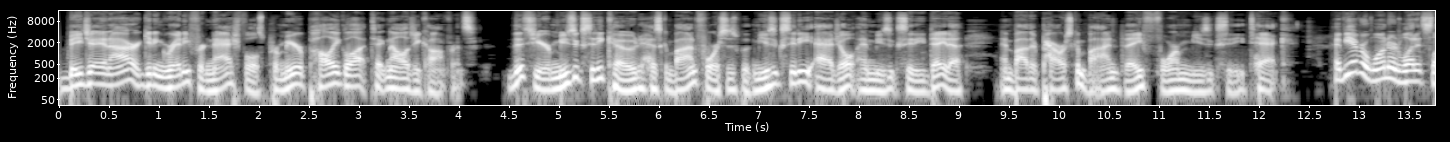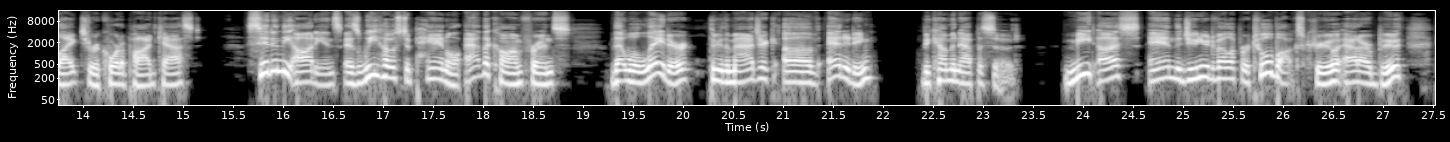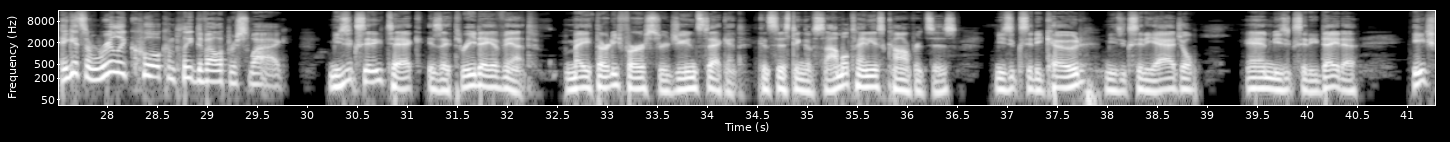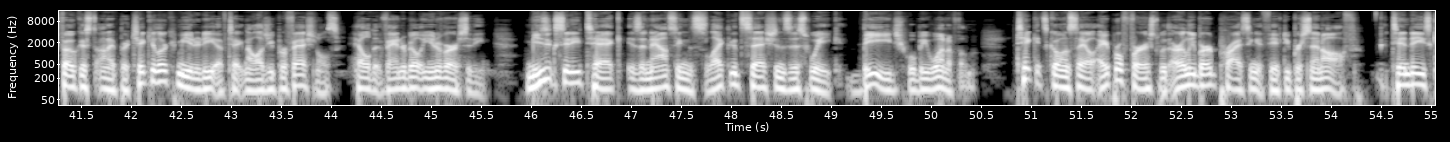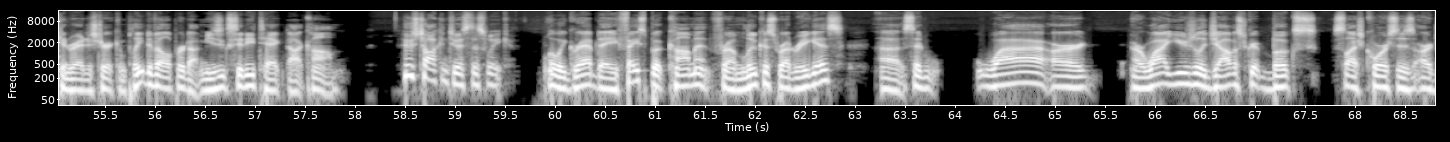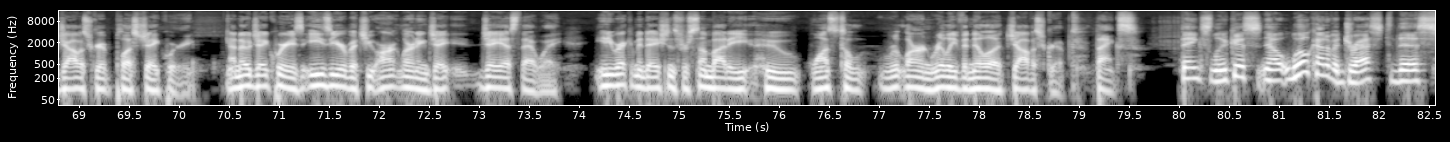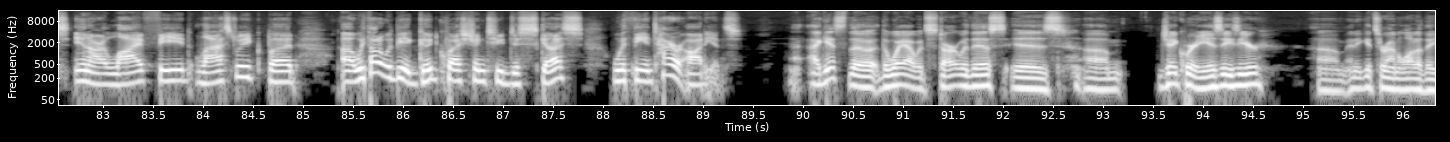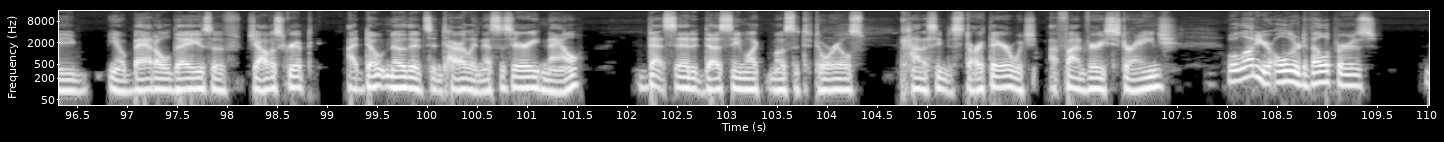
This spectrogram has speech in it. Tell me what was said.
BJ and I are getting ready for Nashville's premier polyglot technology conference. This year, Music City Code has combined forces with Music City Agile and Music City Data, and by their powers combined, they form Music City Tech. Have you ever wondered what it's like to record a podcast? Sit in the audience as we host a panel at the conference that will later, through the magic of editing, become an episode. Meet us and the Junior Developer Toolbox crew at our booth and get some really cool complete developer swag. Music City Tech is a three day event, May 31st through June 2nd, consisting of simultaneous conferences Music City Code, Music City Agile, and Music City Data, each focused on a particular community of technology professionals held at Vanderbilt University. Music City Tech is announcing the selected sessions this week. Beej will be one of them. Tickets go on sale April 1st with early bird pricing at 50% off. Attendees can register at completedeveloper.musiccitytech.com. Who's talking to us this week? Well, we grabbed a Facebook comment from Lucas Rodriguez. Uh, said, "Why are or why usually JavaScript books slash courses are JavaScript plus jQuery? I know jQuery is easier, but you aren't learning J- JS that way. Any recommendations for somebody who wants to re- learn really vanilla JavaScript? Thanks." Thanks, Lucas. Now, Will kind of addressed this in our live feed last week, but uh, we thought it would be a good question to discuss with the entire audience. I guess the the way I would start with this is um, jQuery is easier, um, and it gets around a lot of the you know bad old days of JavaScript. I don't know that it's entirely necessary now. That said, it does seem like most of the tutorials kind of seem to start there, which I find very strange. Well, a lot of your older developers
